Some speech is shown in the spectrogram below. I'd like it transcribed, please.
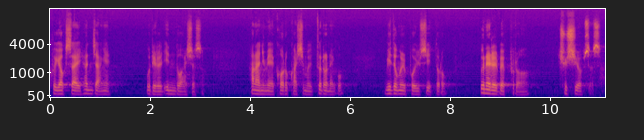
그 역사의 현장에 우리를 인도하셔서 하나님의 거룩하심을 드러내고 믿음을 보일 수 있도록 은혜를 베풀어 주시옵소서.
